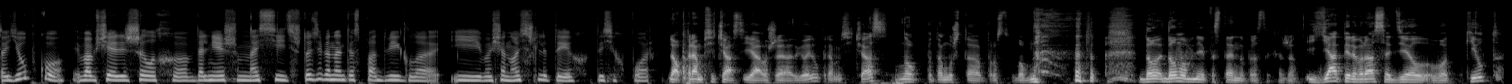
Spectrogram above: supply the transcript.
юбку и вообще решил их в дальнейшем носить? Что тебя на это сподвигло? И вообще носишь ли ты их до сих пор? Да, прямо сейчас, я уже говорил, прямо сейчас, ну, потому что просто удобно. До- Дома в ней постоянно просто хожу. Я первый раз одел вот килт,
